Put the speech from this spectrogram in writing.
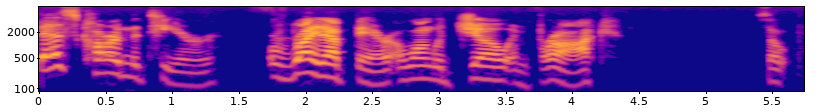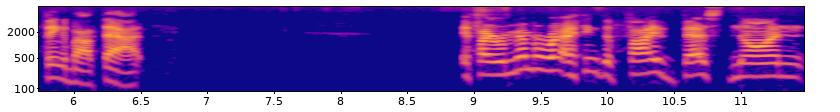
best card in the tier, right up there, along with Joe and Brock. So think about that if I remember right, I think the five best non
